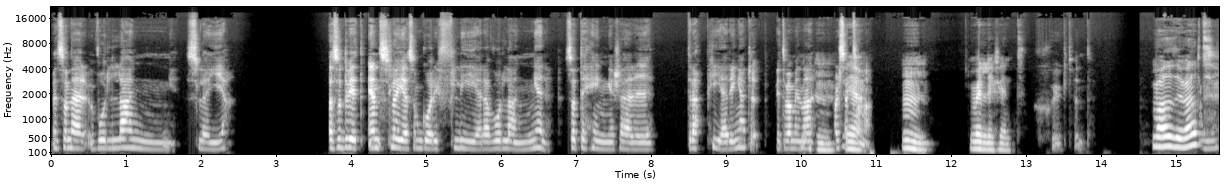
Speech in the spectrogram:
En sån här volangslöja. Alltså du vet, en slöja som går i flera volanger. Så att det hänger så här i draperingar typ. Vet du vad jag menar? Mm, Har du sett ja. såna? Mm. Veldig fint. Sjukt fint. Hva hadde du valgt? Mm.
